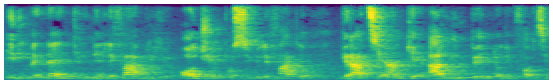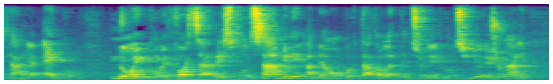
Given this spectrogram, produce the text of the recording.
i dipendenti nelle fabbriche, oggi è possibile farlo grazie anche all'impegno di Forza Italia. Ecco, noi come forza responsabile abbiamo portato all'attenzione del Consiglio regionale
